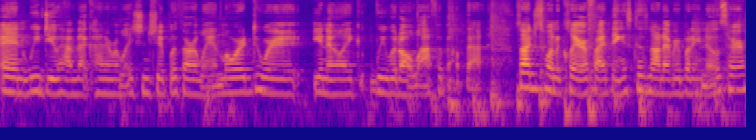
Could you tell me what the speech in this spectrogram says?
And we do have that kind of relationship with our landlord to where, you know, like we would all laugh about that. So I just want to clarify things because not everybody knows her,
